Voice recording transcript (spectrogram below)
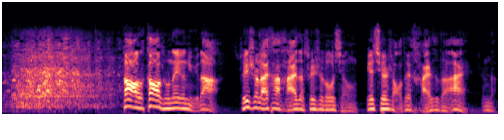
告诉告诉那个女的，随时来看孩子，随时都行，别缺少对孩子的爱，真的。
